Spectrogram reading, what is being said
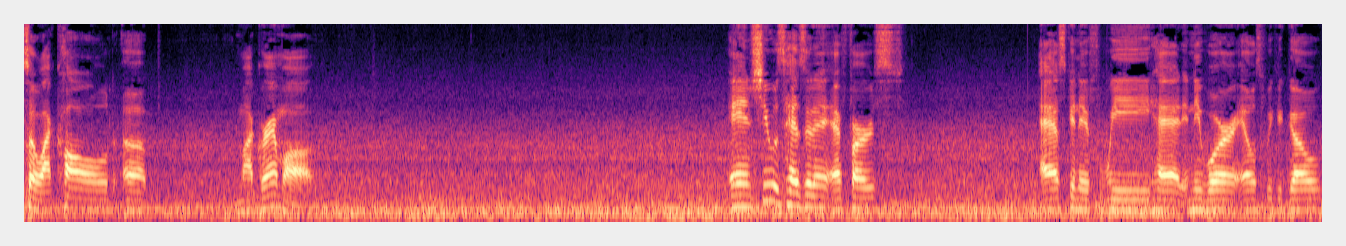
So I called up my grandma. And she was hesitant at first, asking if we had anywhere else we could go.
